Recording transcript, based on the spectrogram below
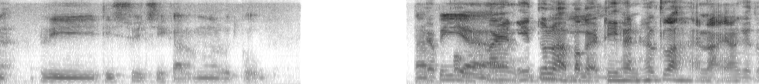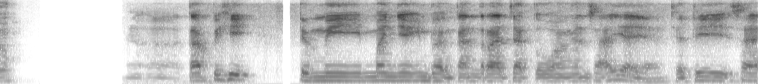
enak beli di Switch sih kalau menurutku. Tapi pok- ya, main itulah demi- pakai di handheld lah enaknya gitu. Heeh, tapi demi menyeimbangkan neraca keuangan saya ya, jadi saya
